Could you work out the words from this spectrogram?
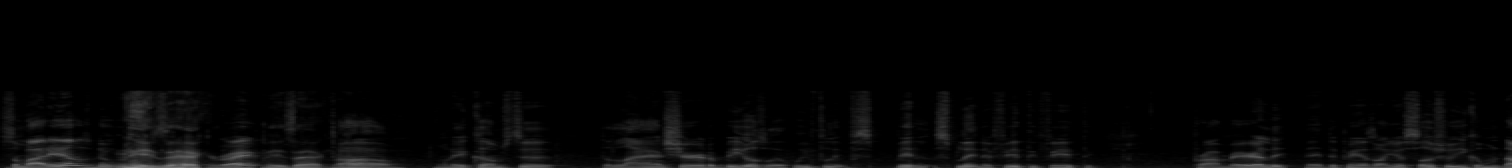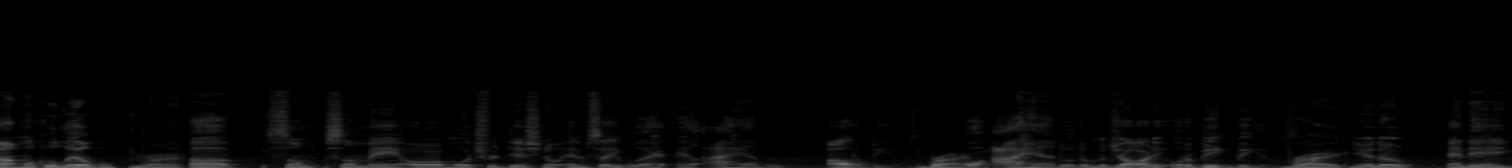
somebody else do it. Exactly. Right? Exactly. um, when it comes to the lion's share of the bills, or if we flip, split, splitting it 50 50, primarily that depends on your social economical level. right. Uh, some some men are more traditional and say, well, hell, I handle all the bills, Right. or I handle the majority or the big bills, Right. you know, and then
